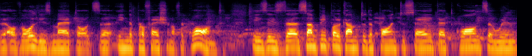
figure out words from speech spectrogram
the, of all these methods uh, in the profession of a quant? Is, is uh, some people come to the point to say that quants will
